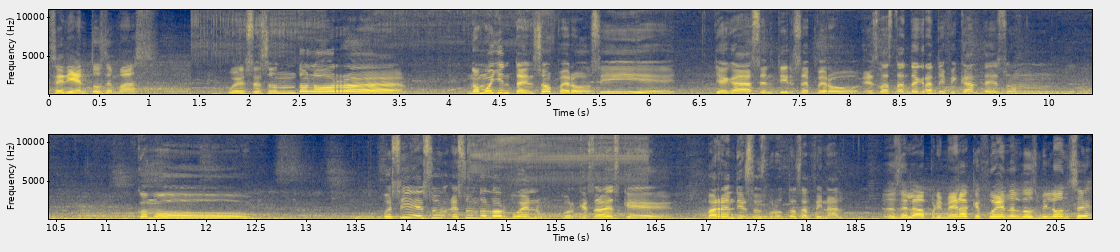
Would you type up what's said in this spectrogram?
sedientos de más. Pues es un dolor eh, no muy intenso, pero sí eh, llega a sentirse, pero es bastante gratificante. Es un como pues sí, es un, es un dolor bueno, porque sabes que va a rendir sus frutos al final. Desde la primera que fue en el 2011,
